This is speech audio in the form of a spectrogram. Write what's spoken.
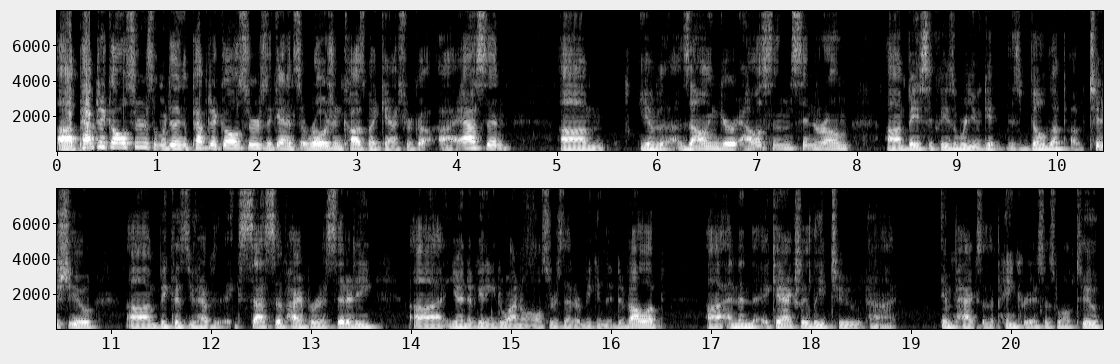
Uh, peptic ulcers, when we're dealing with peptic ulcers, again, it's erosion caused by gastric uh, acid. Um, you have Zollinger-Ellison syndrome, um, basically is where you get this buildup of tissue um, because you have excessive hyperacidity. Uh, you end up getting duodenal ulcers that are beginning to develop, uh, and then it can actually lead to uh, impacts of the pancreas as well too,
